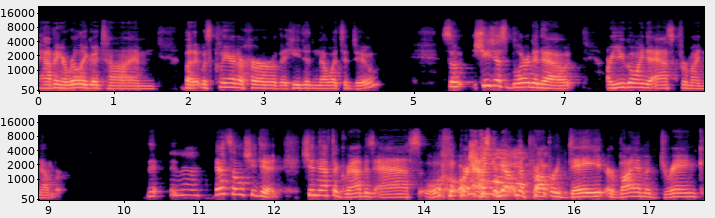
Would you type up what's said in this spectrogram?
having a really good time, but it was clear to her that he didn't know what to do. So she just blurted out, Are you going to ask for my number? Mm-hmm. That's all she did. She didn't have to grab his ass or, or ask him out on a proper date or buy him a drink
